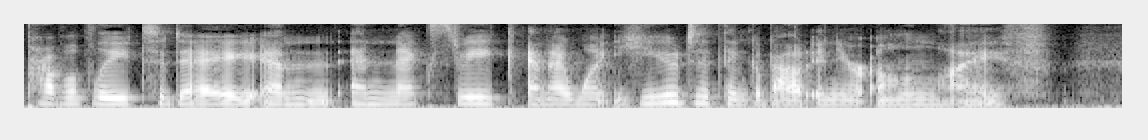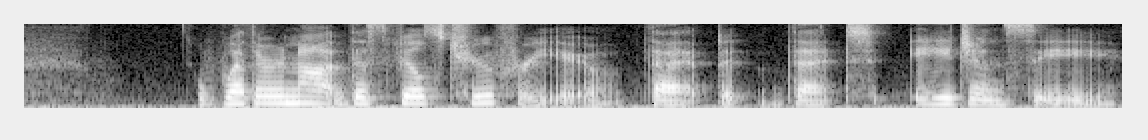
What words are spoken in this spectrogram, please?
probably today and, and next week. And I want you to think about in your own life whether or not this feels true for you that that agency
